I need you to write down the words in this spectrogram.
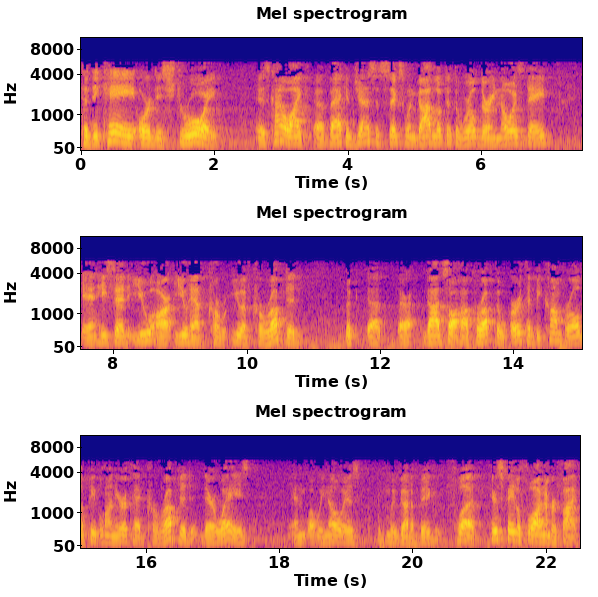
to decay or destroy. It's kind of like uh, back in Genesis 6 when God looked at the world during Noah's day and he said, "You are you have cor- you have corrupted." Uh, God saw how corrupt the earth had become, for all the people on the earth had corrupted their ways, and what we know is we've got a big flood. Here's fatal flaw number five:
